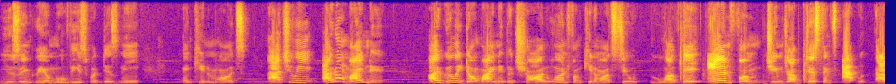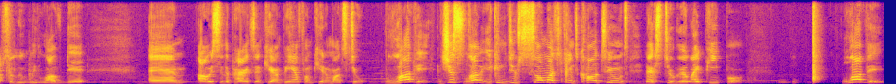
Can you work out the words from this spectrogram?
using real movies for Disney and Kingdom Hearts. Actually, I don't mind it. I really don't mind it. The Tron one from Kingdom Hearts 2, loved it. And from Dream Drop Distance, absolutely loved it. And obviously the Pirates in Caribbean from Kingdom Hearts 2, love it. Just love it. You can do so much things, cartoons next to real life people. Love it.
